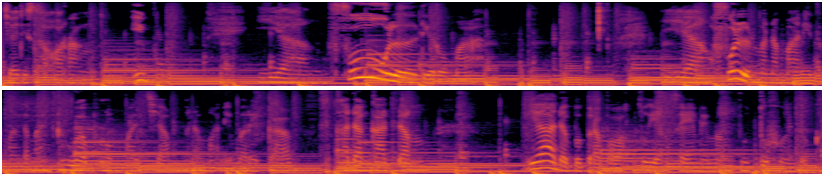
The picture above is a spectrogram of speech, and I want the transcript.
jadi seorang ibu yang full di rumah yang full menemani teman-teman 24 jam menemani mereka kadang-kadang ya ada beberapa waktu yang saya memang butuh untuk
